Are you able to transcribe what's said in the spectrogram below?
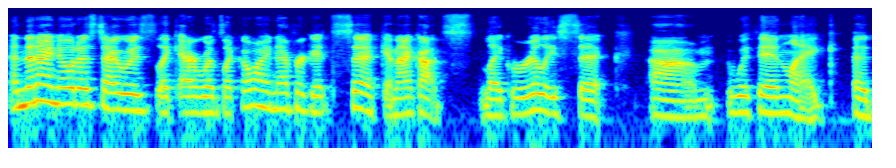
And then I noticed I was like, everyone's like, oh, I never get sick. And I got like really sick um, within like a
